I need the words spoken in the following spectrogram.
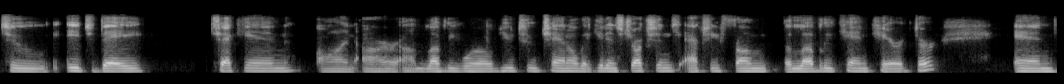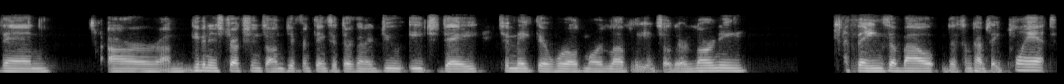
to each day check in on our um, Lovely World YouTube channel. They get instructions actually from the Lovely Can character, and then are um, given instructions on different things that they're going to do each day to make their world more lovely. And so they're learning things about that. Sometimes they plant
